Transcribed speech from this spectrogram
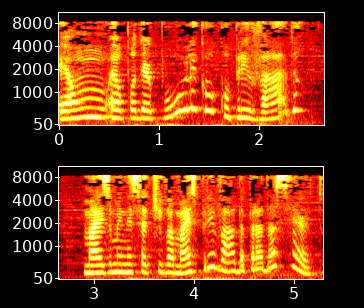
é, um, é o poder público com o privado, mas uma iniciativa mais privada para dar certo.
